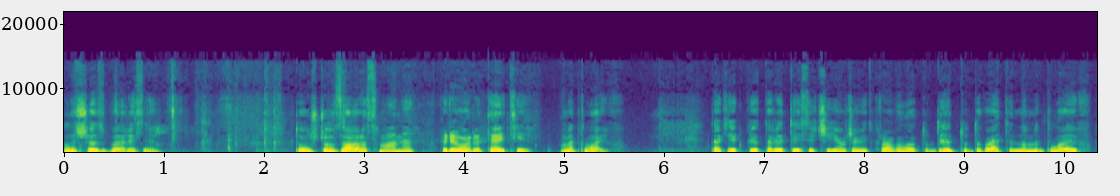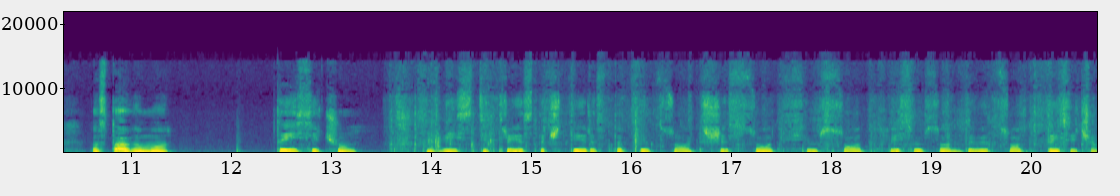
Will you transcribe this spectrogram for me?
лише з березня. Тому що зараз в мене в пріоритеті MetLife. Так як півтори тисячі я вже відправила туди, то давайте на MetLife поставимо тисячу. 200, 300, 400, 500, 600, 700, 800, 900, 1000.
